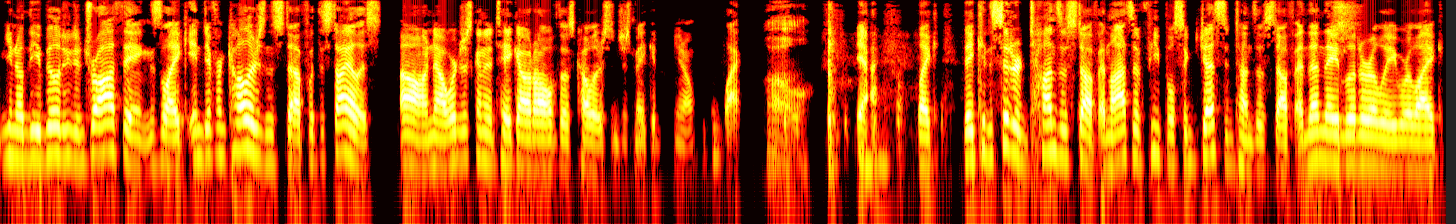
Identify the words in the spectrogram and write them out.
you know, the ability to draw things like in different colors and stuff with the stylus. Oh no, we're just gonna take out all of those colors and just make it, you know, black. Oh. Yeah. Like, they considered tons of stuff and lots of people suggested tons of stuff and then they literally were like,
